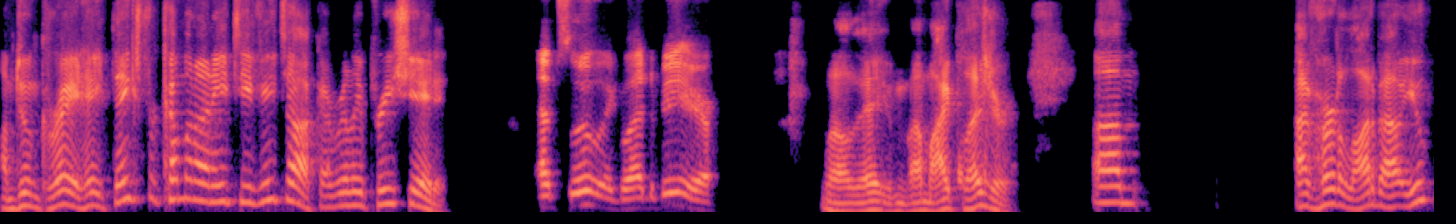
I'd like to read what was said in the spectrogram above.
I'm doing great. Hey, thanks for coming on ATV Talk. I really appreciate it. Absolutely. Glad to be here. Well, hey, my pleasure. Um, I've heard a lot about you.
